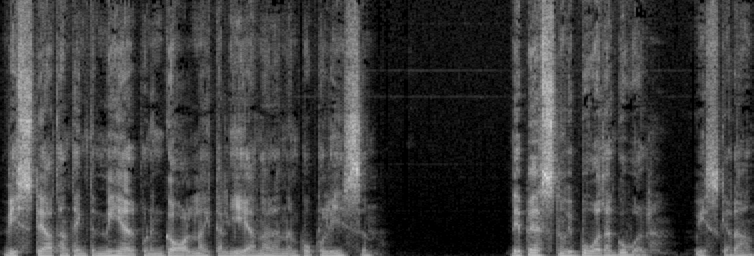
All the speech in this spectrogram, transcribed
visste jag att han tänkte mer på den galna italienaren än på polisen. Det är bäst om vi båda går, viskade han.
